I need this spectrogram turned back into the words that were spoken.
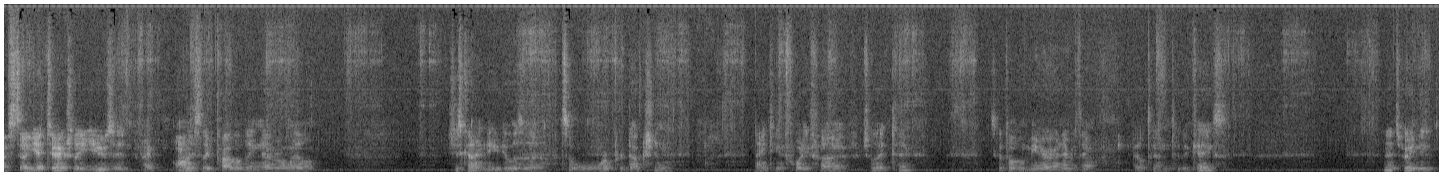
I've still yet to actually use it. I honestly probably never will. It's just kind of neat. It was a, it's a war production 1945 Gillette Tech. It's got the little mirror and everything built into the case. And it's pretty neat.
